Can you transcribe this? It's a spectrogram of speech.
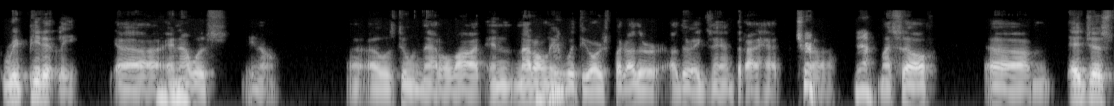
repeatedly uh, mm-hmm. and i was you know i was doing that a lot and not only mm-hmm. with yours but other other exams that i had sure. Uh, yeah myself um, it just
